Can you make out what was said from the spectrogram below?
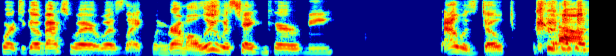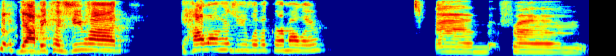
for it to go back to where it was like when grandma Lou was taking care of me. That was dope. yeah yeah because you had how long had you lived with grandma lou um from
